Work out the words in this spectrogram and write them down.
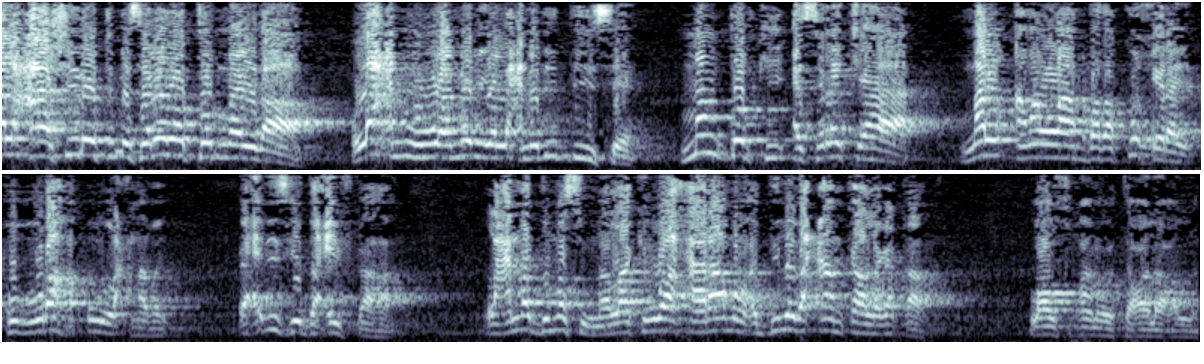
Alcaashiratu masalada tobnayda lacnuhu waa nabiga lacnadidiisa. Man qofkii asrajaha nal ama laambada ku xihay quburaha u lacnaday waa xadiiskii daciifka ahaa lacnadu ma sugna laakiin waa xaaraamo adilada caamkaa laga qaato. Allahu subxaana wa tacaala aclam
